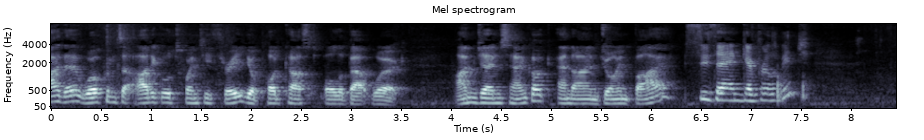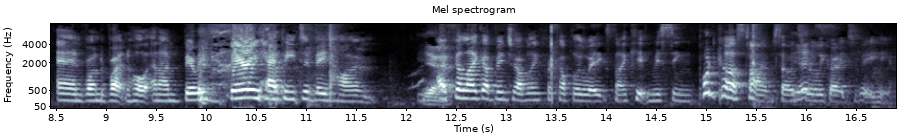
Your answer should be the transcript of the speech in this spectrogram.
Hi there, welcome to Article 23, your podcast all about work. I'm James Hancock and I am joined by. Suzanne Gavrilovich. and Rhonda Brighton Hall, and I'm very, very happy to be home. Yeah. I feel like I've been travelling for a couple of weeks and I keep missing podcast time, so it's Yes. really great to be here.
